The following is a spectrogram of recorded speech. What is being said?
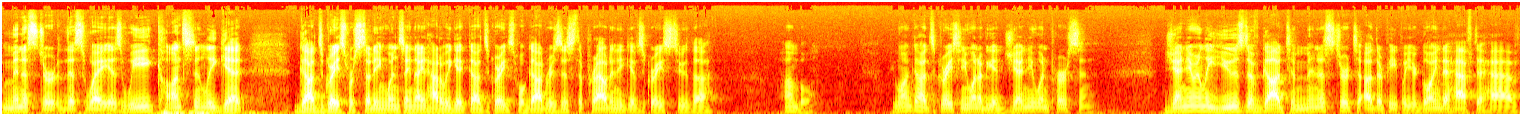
minister this way? Is we constantly get God's grace. We're studying Wednesday night. How do we get God's grace? Well, God resists the proud and He gives grace to the humble. You want God's grace and you want to be a genuine person, genuinely used of God to minister to other people, you're going to have to have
